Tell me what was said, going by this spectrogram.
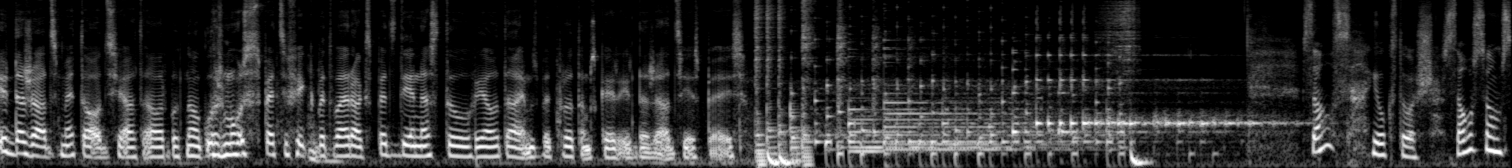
Ir dažādas metodas, jā, tā varbūt nav gluži mūsu specifika, bet vairāk spēcdienestu būtu jautājums, bet, protams, ka ir, ir dažādas iespējas. Sals, ilgstošs sausums,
